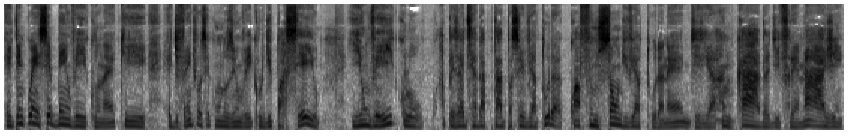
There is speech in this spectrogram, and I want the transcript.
ele tem que conhecer bem o veículo, né? Que é diferente você conduzir um veículo de passeio e um veículo apesar de ser adaptado para ser viatura, com a função de viatura, né? De arrancada, de frenagem,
